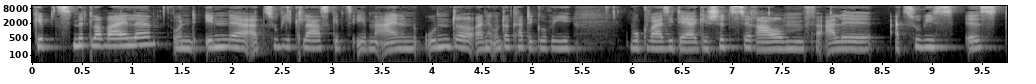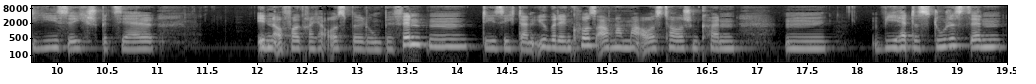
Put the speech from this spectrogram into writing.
gibt es mittlerweile. Und in der Azubi-Class gibt es eben einen Unter, eine Unterkategorie, wo quasi der geschützte Raum für alle Azubis ist, die sich speziell in erfolgreicher Ausbildung befinden, die sich dann über den Kurs auch nochmal austauschen können. Hm, wie hättest du das denn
